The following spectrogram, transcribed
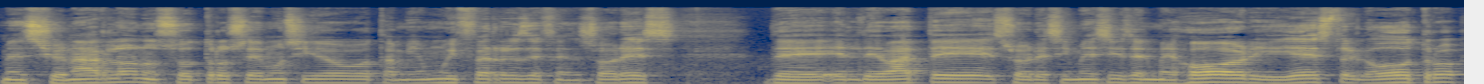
mencionarlo, nosotros hemos sido también muy férreos defensores del debate sobre si Messi es el mejor y esto y lo otro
